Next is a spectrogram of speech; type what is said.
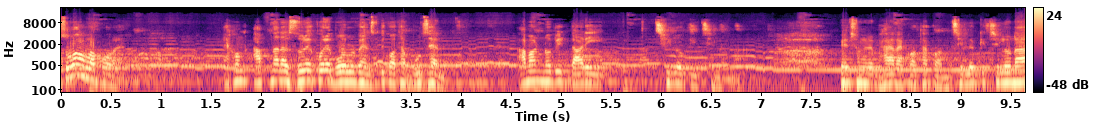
সুবহানাল্লাহ পড়েন এখন আপনারা জোরে করে বলবেন যদি কথা বুঝেন, আমার নবীর দাড়ি ছিল কি ছিল না? পেছনের ভাইরা কথা কম ছিল কি ছিল না?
